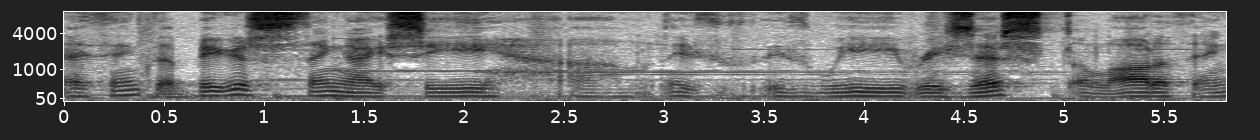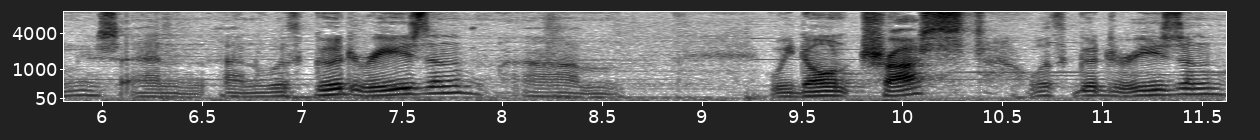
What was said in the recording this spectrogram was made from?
I think the biggest thing I see um, is, is we resist a lot of things, and, and with good reason. Um, we don't trust with good reason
